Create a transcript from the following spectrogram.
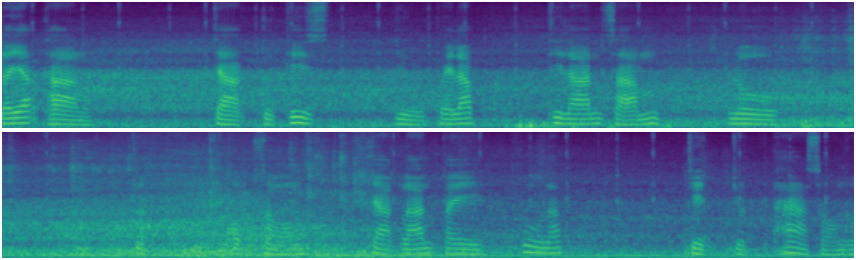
ระยะทางจากจุดที่อยู่ไปรับที่ร้าน 3 โลจุด62 จากร้านไปผู้รับ 7.52 โล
